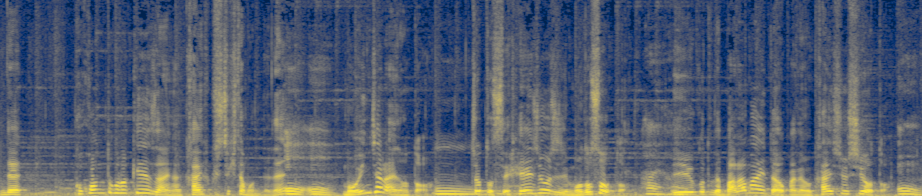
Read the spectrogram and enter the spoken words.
でここのところ経済が回復してきたもんでね、ええもういいんじゃないのと、うん。ちょっと平常時に戻そうと、はいうことでばらまいたお金を回収しようとえ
